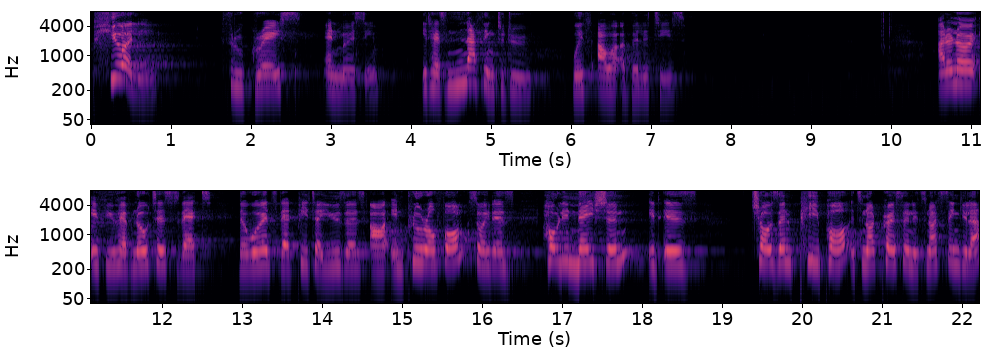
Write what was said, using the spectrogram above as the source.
purely through grace and mercy. It has nothing to do with our abilities. I don't know if you have noticed that the words that Peter uses are in plural form. So it is holy nation, it is chosen people, it's not person, it's not singular.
